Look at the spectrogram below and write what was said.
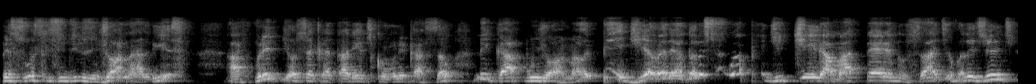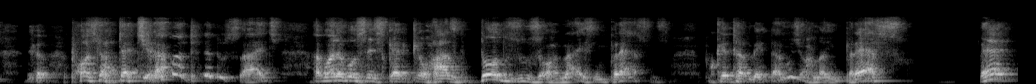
pessoas que se dizem jornalistas à frente de uma secretaria de comunicação, ligar para um jornal e pedir. A vereadora chegou a pedir, tire a matéria do site. Eu falei, gente, eu posso até tirar a matéria do site. Agora vocês querem que eu rasgue todos os jornais impressos? Porque também está no jornal impresso, né?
